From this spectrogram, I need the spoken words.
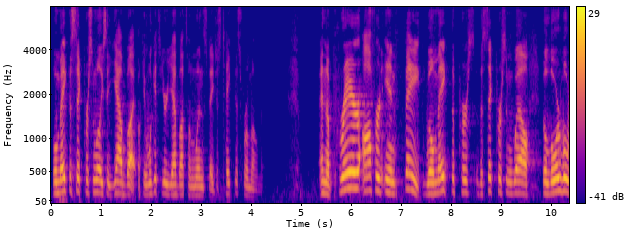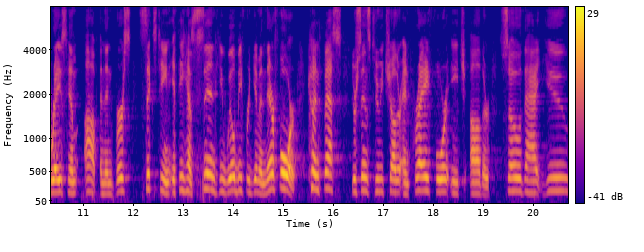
will make the sick person well. You say, yeah, but. Okay, we'll get to your yeah, buts on Wednesday. Just take this for a moment. And the prayer offered in faith will make the, pers- the sick person well. The Lord will raise him up. And then, verse 16 if he has sinned, he will be forgiven. Therefore, confess your sins to each other and pray for each other so that you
